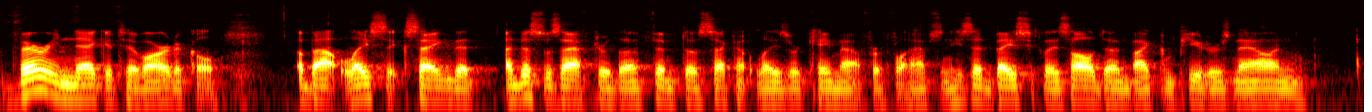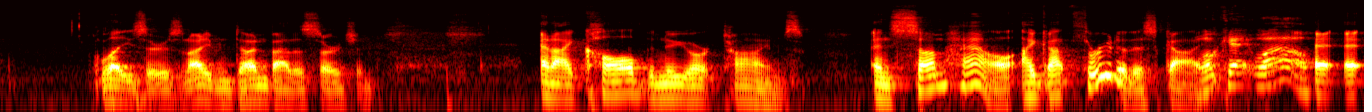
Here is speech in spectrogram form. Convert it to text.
very negative article about LASIK, saying that, and this was after the femtosecond laser came out for flaps, and he said basically it's all done by computers now and lasers, not even done by the surgeon. And I called the New York Times, and somehow I got through to this guy. Okay, wow. And,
